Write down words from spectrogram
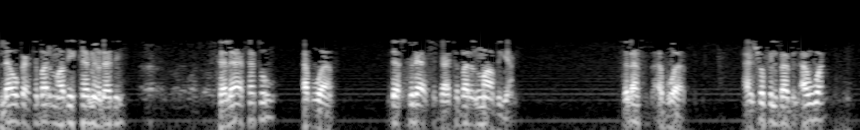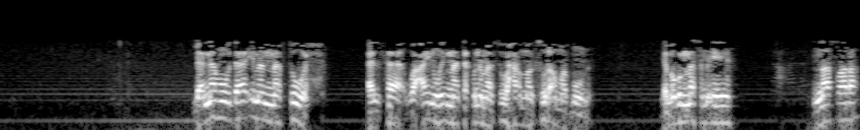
له باعتبار الماضي كام يا أولادي. ثلاثة أبواب. ده الثلاثي باعتبار الماضي يعني. ثلاثة أبواب. هنشوف الباب الأول. لأنه دائما مفتوح. الفاء وعينه إما تكون مفتوحة أو مكسورة أو مضمونة. لما أقول مثلا إيه؟ نصر.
